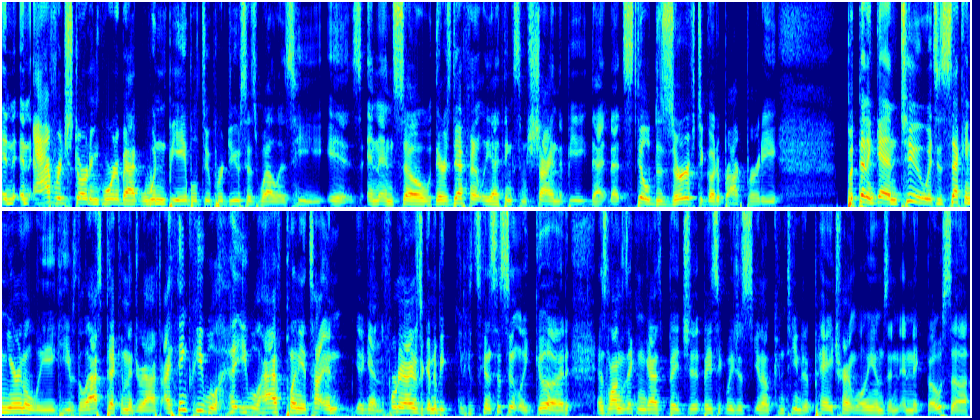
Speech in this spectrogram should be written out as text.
an, average starting quarterback wouldn't be able to produce as well as he is, and and so there's definitely I think some shine that be that that still deserves to go to Brock Purdy. But then again, too, it's his second year in the league. He was the last pick in the draft. I think he will he will have plenty of time. And again, the 49ers are going to be consistently good as long as they can guys basically just you know continue to pay Trent Williams and, and Nick Bosa.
